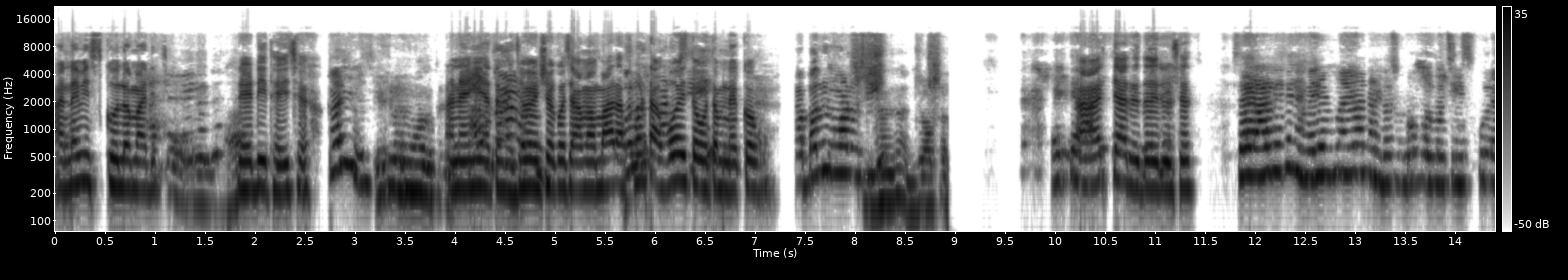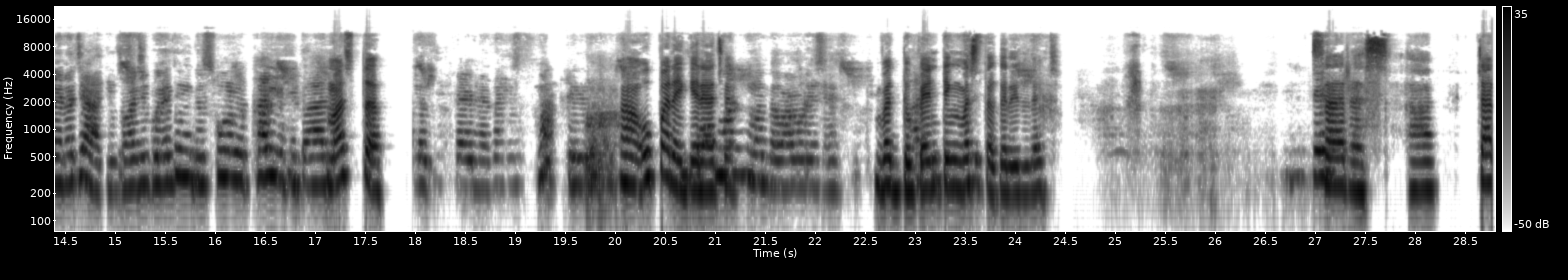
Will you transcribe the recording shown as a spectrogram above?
આ નવી સ્કૂલ અમારી રેડી થઈ છે અને અહીંયા તમે જોઈ શકો છો આમાં મારા ફોટા હોય તો હું તમને કહું આ બલૂન વાળું છે આ અત્યારે દોર્યું છે સર આજે છે ને મેરેજમાં આવ્યા ને તો બપોર પછી સ્કૂલે રજા હતી. તો આજે કોઈ હતું તો સ્કૂલ ખાલી હતી તો આજે મસ્ત. હા ઉપર કર્યા છે. છે બધું પેન્ટિંગ મસ્ત કરી લે છે. સરસ. હા ચાલ.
